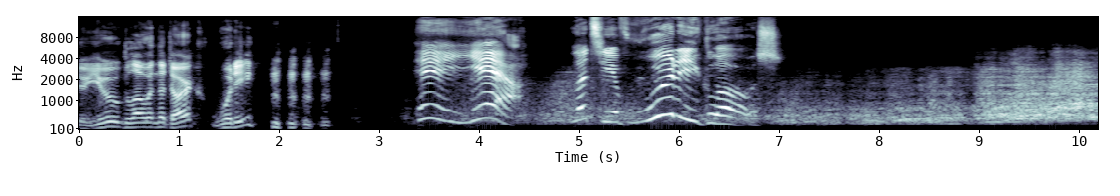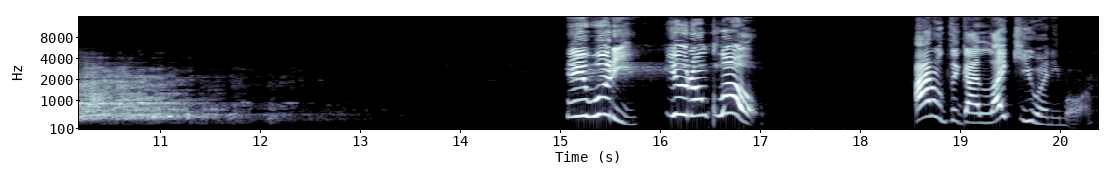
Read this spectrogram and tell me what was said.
Do you glow in the dark, Woody? Hey, yeah! Let's see if Woody glows. You don't glow! I don't think I like you anymore.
